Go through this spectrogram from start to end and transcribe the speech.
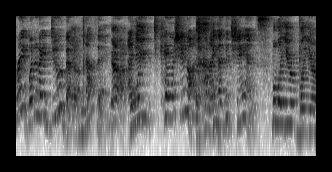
great. What did I do about Yeah. it? Nothing. Yeah, I but didn't cash in on it when I had the chance. well, well, you're well, you're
